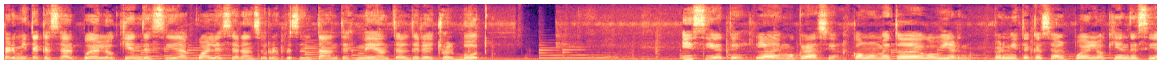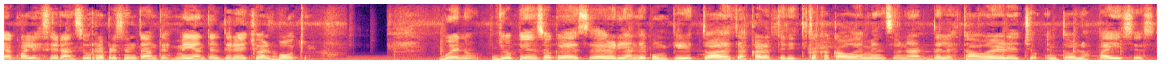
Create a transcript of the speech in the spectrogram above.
permite que sea el pueblo quien decida cuáles serán sus representantes mediante el derecho al voto. Y 7. La democracia, como método de gobierno, permite que sea el pueblo quien decida cuáles serán sus representantes mediante el derecho al voto. Bueno, yo pienso que se deberían de cumplir todas estas características que acabo de mencionar del Estado de Derecho en todos los países,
